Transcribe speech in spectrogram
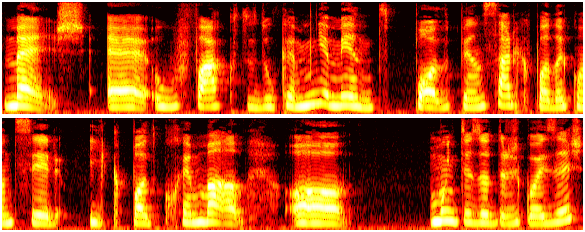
Mas uh, o facto do que a minha mente pode pensar que pode acontecer e que pode correr mal, ou muitas outras coisas,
